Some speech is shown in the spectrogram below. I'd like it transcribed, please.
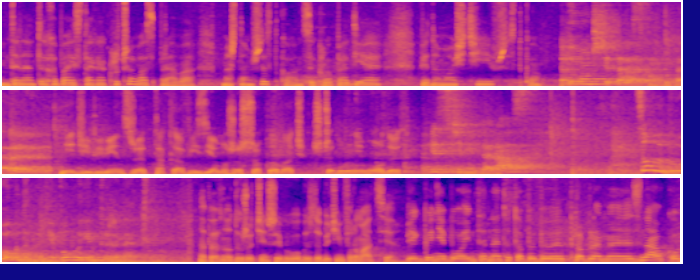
Internet to chyba jest taka kluczowa sprawa. Masz tam wszystko, encyklopedię, wiadomości, wszystko. Wyłączcie teraz komputery. Nie dziwi więc, że taka wizja może szokować szczególnie młodych. Powiedzcie mi teraz, co by było, gdyby nie było internetu? Na pewno dużo ciężej byłoby zdobyć informacje. Jakby nie było internetu, to by były problemy z nauką.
